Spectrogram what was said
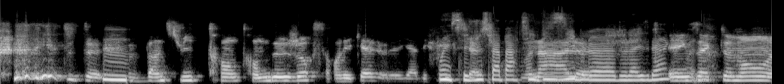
il y a tout 28, 30, 32 jours durant lesquels il y a des Oui, c'est juste la partie visible de l'iceberg. Exactement,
